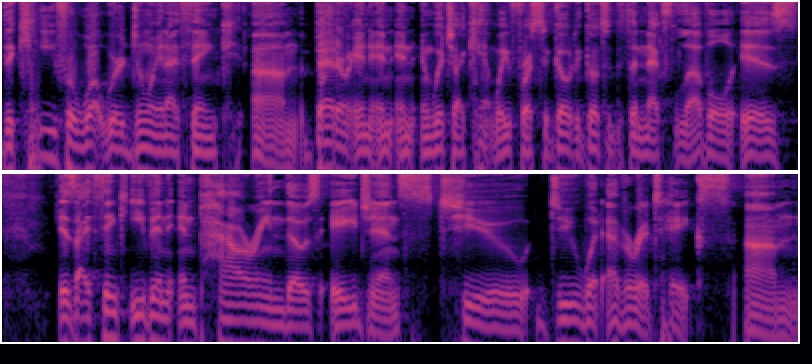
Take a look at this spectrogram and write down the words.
the key for what we're doing i think um, better in, in in which i can't wait for us to go to go to the next level is is I think even empowering those agents to do whatever it takes, um,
